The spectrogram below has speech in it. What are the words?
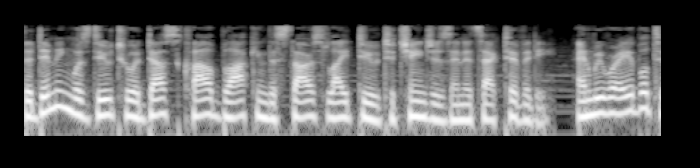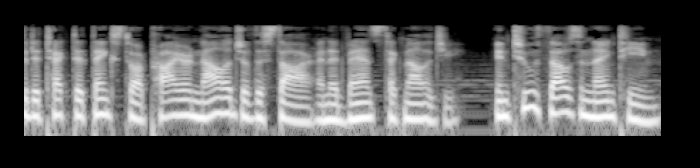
the dimming was due to a dust cloud blocking the star's light due to changes in its activity, and we were able to detect it thanks to our prior knowledge of the star and advanced technology. In 2019,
